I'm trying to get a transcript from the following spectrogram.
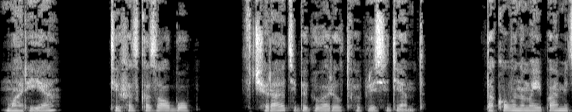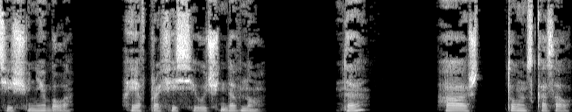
«Мария?» — тихо сказал Боб. «Вчера тебе говорил твой президент. Такого на моей памяти еще не было, а я в профессии очень давно». «Да? А что он сказал?»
